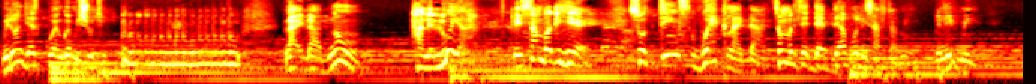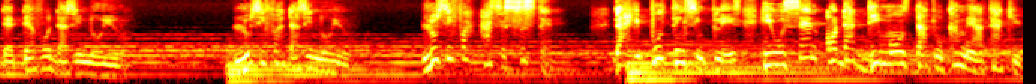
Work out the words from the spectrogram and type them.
We don't just go and go and shoot like that. No. Hallelujah. There's somebody here. So things work like that. Somebody said, The devil is after me. Believe me, the devil doesn't know you. Lucifer doesn't know you. Lucifer has a system that he put things in place. He will send other demons that will come and attack you.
